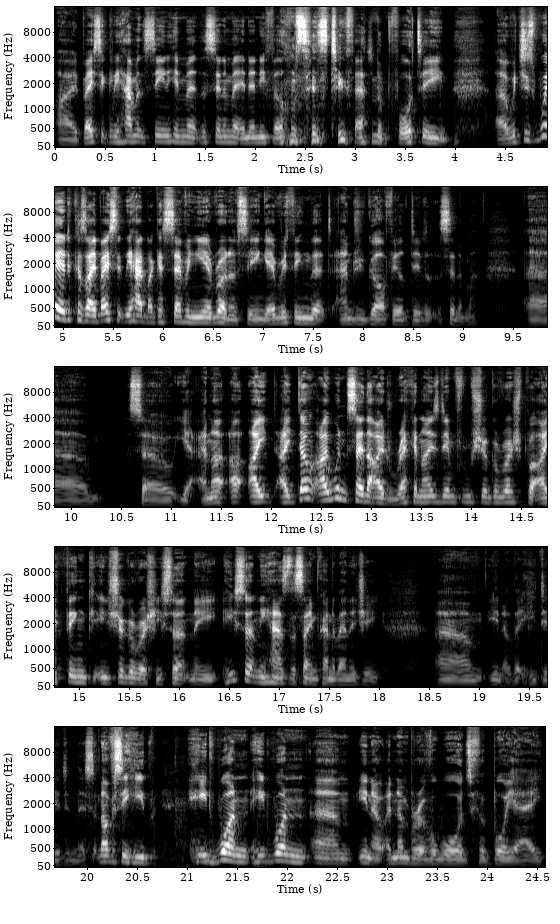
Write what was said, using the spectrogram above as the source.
I basically haven't seen him at the cinema in any film since 2014, uh, which is weird because I basically had like a seven year run of seeing everything that Andrew Garfield did at the cinema. Um, so yeah, and I, I, I don't I wouldn't say that I'd recognized him from Sugar Rush, but I think in Sugar Rush he certainly he certainly has the same kind of energy um, you know that he did in this, and obviously he he'd won he'd won um, you know a number of awards for Boy A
